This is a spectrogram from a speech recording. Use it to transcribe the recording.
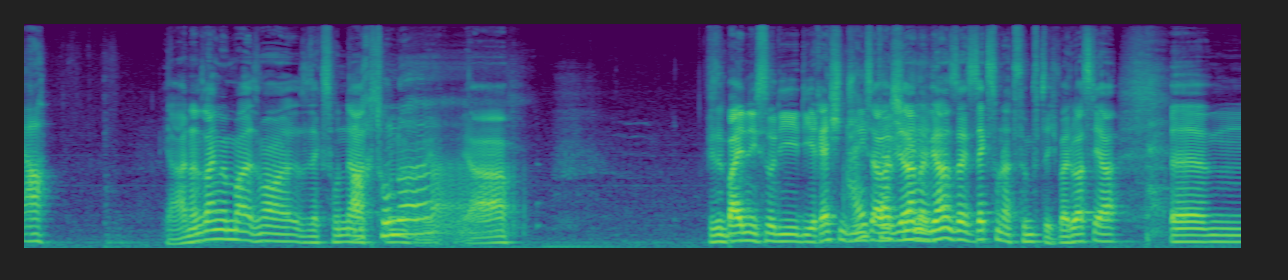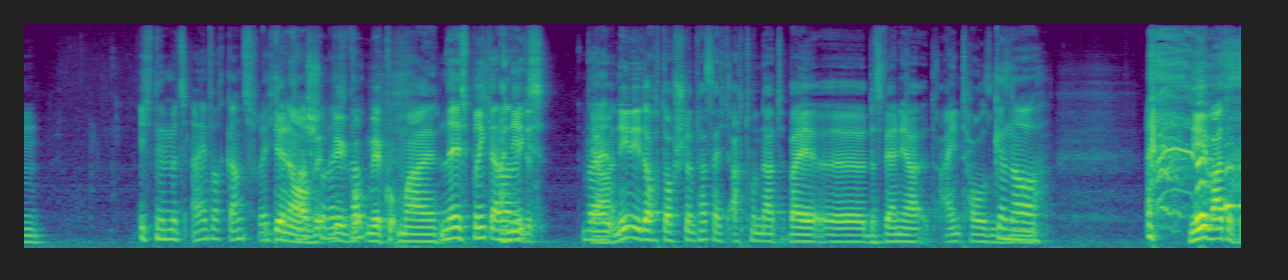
Ja, Ja, dann sagen wir mal, sagen wir mal 600. 800. Ja. Wir sind beide nicht so die, die Rechengenies, aber wir haben, wir haben gesagt 650, weil du hast ja. Ähm, ich nehme jetzt einfach ganz frech genau, wir, wir, gucken, wir gucken mal. Nee, es bringt aber nee, nichts. Weil, ja, nee, nee, doch, doch, stimmt, hast recht, 800, weil äh, das wären ja 1000. genau. Nee, warte,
